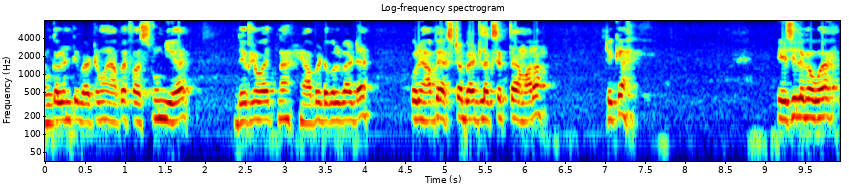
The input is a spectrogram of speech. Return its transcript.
अंकल आंटी बैठे हुए हैं, यहाँ पे फ़र्स्ट रूम ये है। देख लो भाई इतना, यहाँ पे डबल बेड है। और यहाँ पे एक्स्ट्रा बेड लग सकता है हमारा। ठीक है? एसी लगा हुआ है।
